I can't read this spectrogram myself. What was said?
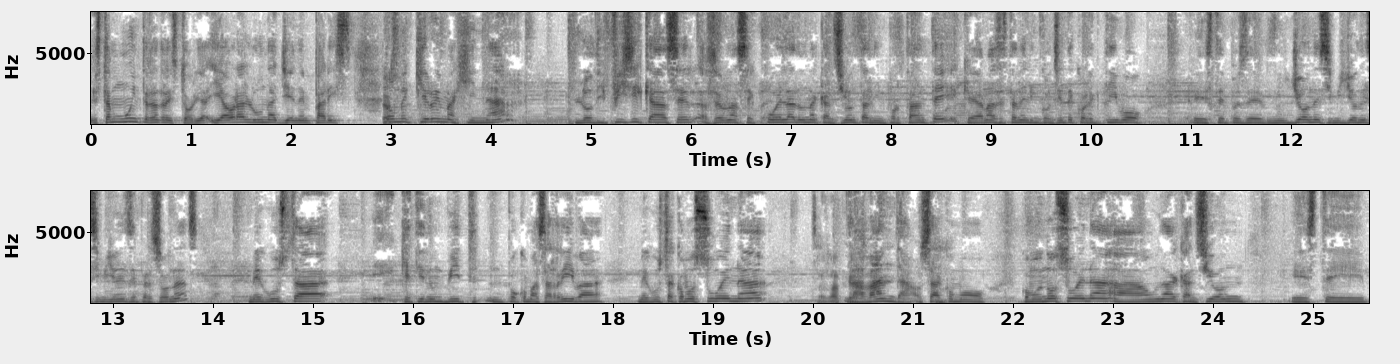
está muy interesante la historia. Y ahora Luna llena en París. No me quiero imaginar lo difícil que a hacer hacer una secuela de una canción tan importante que además está en el inconsciente colectivo este pues de millones y millones y millones de personas. Me gusta eh, que tiene un beat un poco más arriba. Me gusta cómo suena la banda. O sea como como no suena a una canción este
